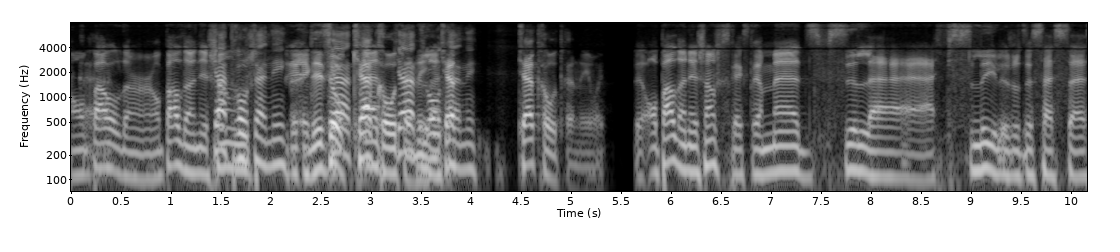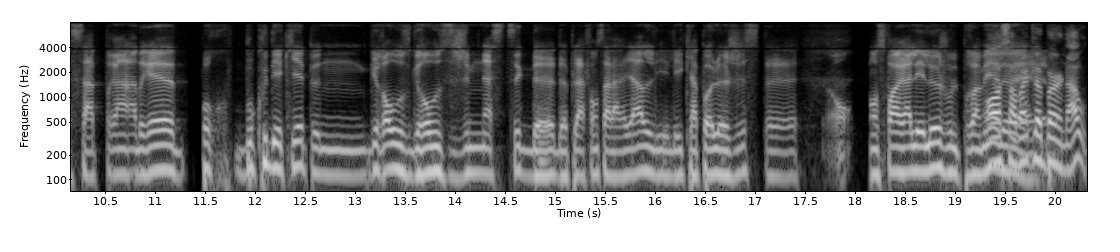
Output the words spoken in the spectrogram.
on parle d'un on parle d'un échange. Quatre autres années. Des autres, quatre autres quatre années. autres Quatre- années. Quatre autres années, oui. Euh, On parle d'un échange qui serait extrêmement difficile à, à ficeler. là. Je veux dire, ça, ça- ça prendrait pour beaucoup d'équipes une grosse, grosse gymnastique de, de plafond salarial. Les, les capologistes euh, On- vont se faire aller là, je vous le promets. Ah, là. ça va être le burn-out.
